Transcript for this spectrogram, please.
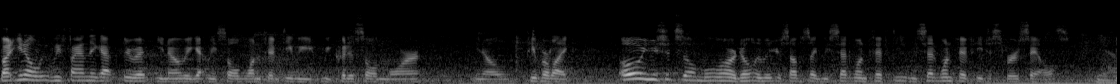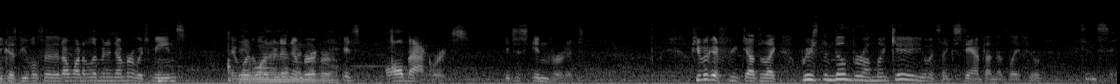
But you know, we, we finally got through it. You know, we got we sold 150. We we could have sold more. You know, people are like, "Oh, you should sell more. Don't limit yourself." It's like we said 150. We said 150 to spur sales Yeah. because people say they don't want a limited number, which means they, They want a want a number. number. It's all backwards. It's just inverted. People get freaked out. They're like, "Where's the number on my game?" It's like stamped on the playfield. It's insane.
